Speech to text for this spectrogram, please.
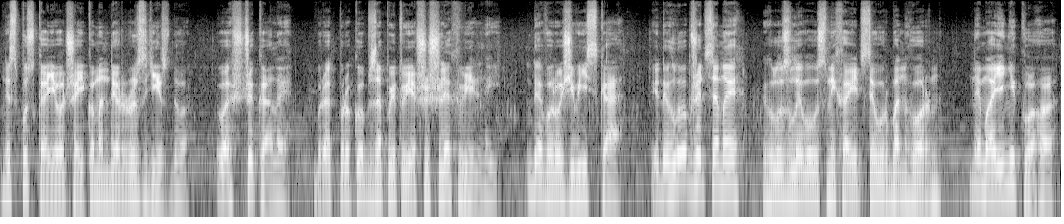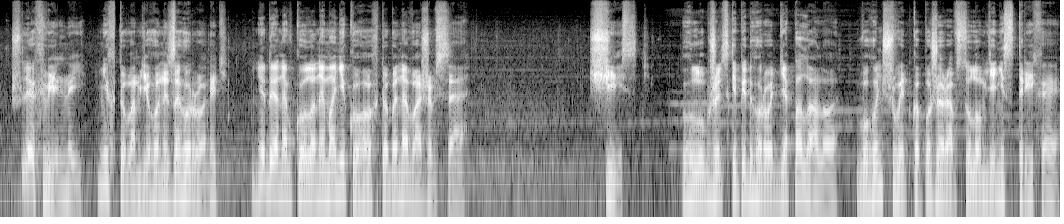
Не спускає очей командир роз'їзду. Вас чекали. Брат Прокоп запитує, чи шлях вільний. Де ворожі війська? Де глубжицями? глузливо усміхається Урбан Горн. Немає нікого. Шлях вільний. Ніхто вам його не загородить. Ніде навколо нема нікого, хто би наважився. 6. Глубжицьке підгороддя палало. Вогонь швидко пожирав солом'яні стріхи.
